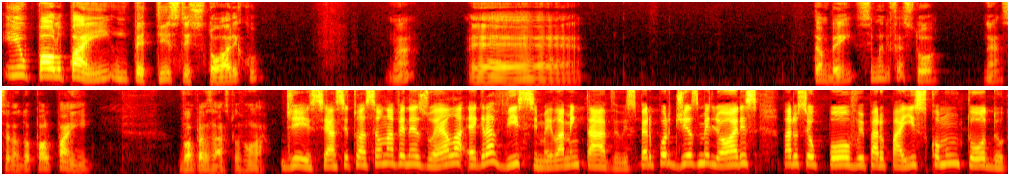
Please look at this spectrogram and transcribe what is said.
E o Paulo Paim, um petista histórico, né? é... também se manifestou, né? Senador Paulo Paim. Vamos para as aspas, vamos lá. Disse: a situação na Venezuela é gravíssima e lamentável. Espero por dias melhores para o seu povo e para o país como um todo.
